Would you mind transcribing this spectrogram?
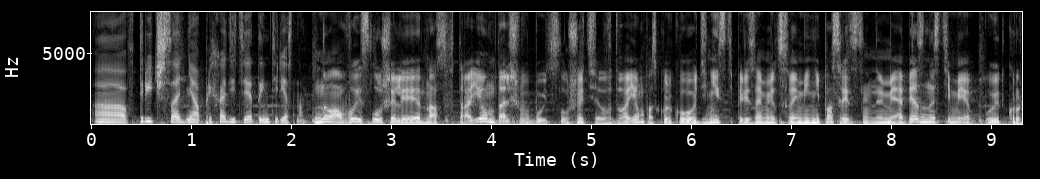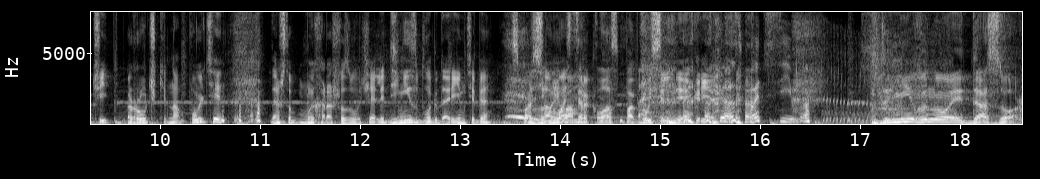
э, в 3 часа дня. Приходите, это интересно. Ну, а вы слушали нас втроем, дальше вы будете слушать вдвоем, поскольку Денис теперь займет своими непосредственными обязанностями, будет крутить ручки на пульте, да, чтобы мы хорошо звучали. Денис, благодарим тебя Спасибо за мастер-класс по гусельной игре. Спасибо. Дневной дозор.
